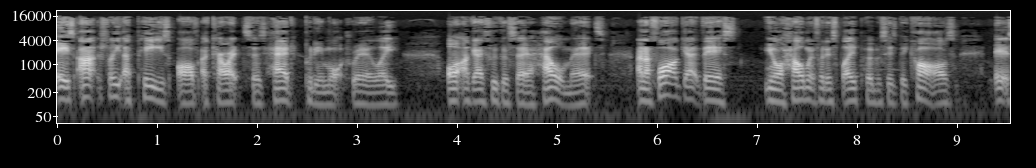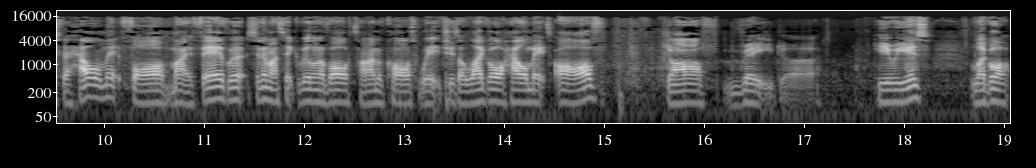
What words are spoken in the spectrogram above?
it's actually a piece of a character's head, pretty much, really. Or I guess we could say a helmet. And I thought I'd get this, you know, helmet for display purposes because it's the helmet for my favourite cinematic villain of all time, of course, which is a Lego helmet of Darth Vader. Here he is. Lego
